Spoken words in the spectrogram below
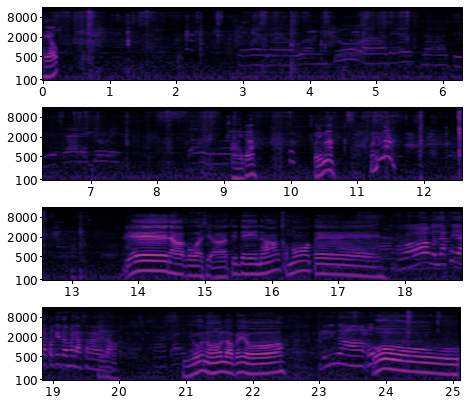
Ayaw? Oh, ito na. Kunin. Yeah, nakakuha si ate din ng kamote. Wow, ang laki ah. Pakita mo na sa camera. Yun oh, laki oh. Galing nga. Oh, Oh!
